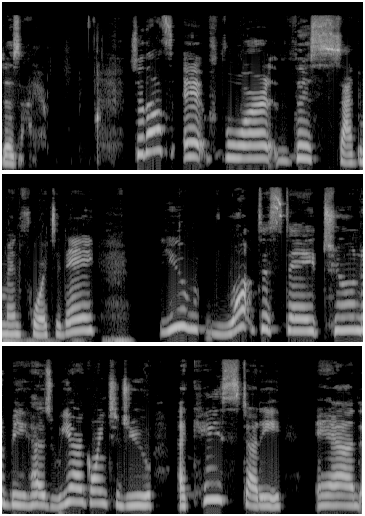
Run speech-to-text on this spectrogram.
desire. So that's it for this segment for today you want to stay tuned because we are going to do a case study and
